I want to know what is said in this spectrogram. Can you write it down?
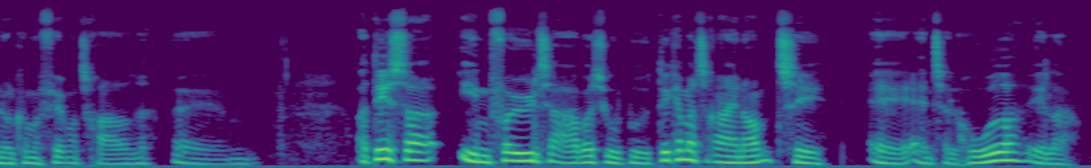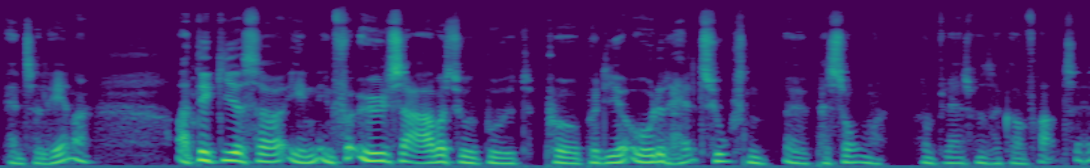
0,35. Øh, og det er så en forøgelse af arbejdsudbud. Det kan man så regne om til øh, antal hoveder eller antal hænder, og det giver så en, en forøgelse af arbejdsudbuddet på, på de her 8.500 øh, personer, som finansministeren kom frem til.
